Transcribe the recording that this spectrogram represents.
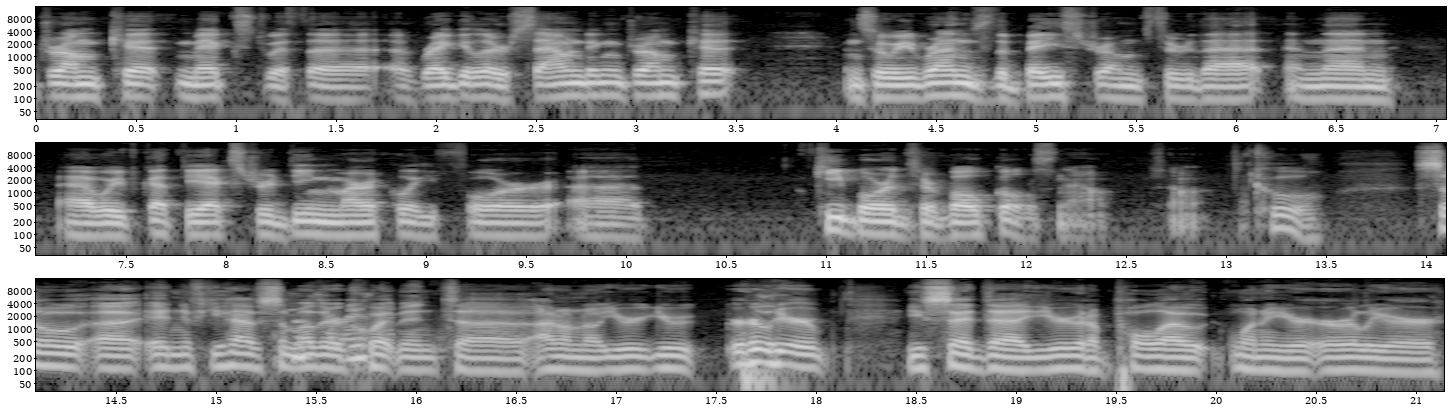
drum kit mixed with a, a regular sounding drum kit, and so he runs the bass drum through that. And then uh, we've got the extra Dean Markley for uh, keyboards or vocals now. So Cool. So, uh, and if you have some That's other amazing. equipment, uh, I don't know. You're you earlier. You said uh, you were gonna pull out one of your earlier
